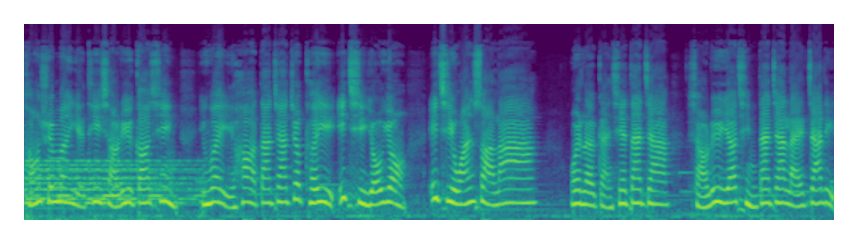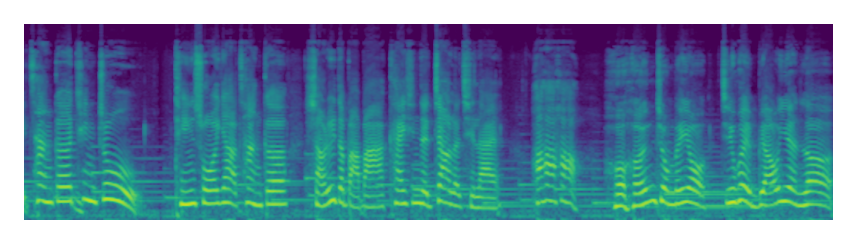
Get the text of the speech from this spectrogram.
同学们也替小绿高兴，因为以后大家就可以一起游泳、一起玩耍啦。为了感谢大家，小绿邀请大家来家里唱歌庆祝。听说要唱歌，小绿的爸爸开心地叫了起来：“好好好！我很久没有机会表演了。”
